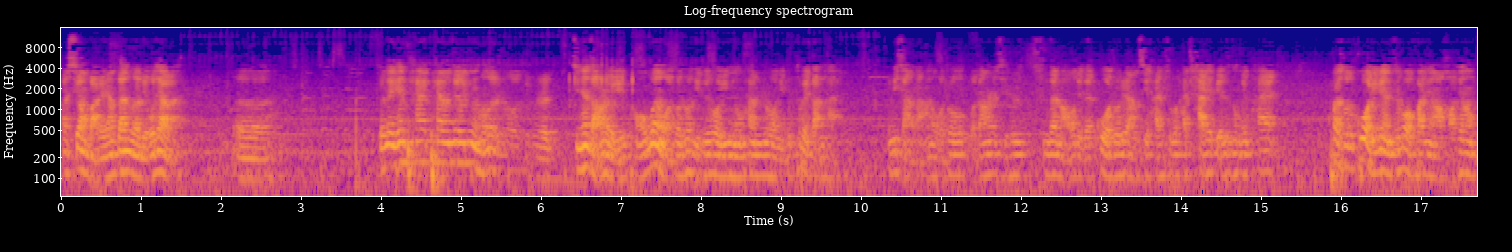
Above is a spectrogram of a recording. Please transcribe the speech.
他希望把这张单子留下来，呃，就那天拍拍完最后镜头的时候，就是。今天早上有一个朋友问我，说说你最后一个镜头拍完之后，你是特别感慨，说你想啥呢？我说我当时其实是在脑子里在过，说这场戏还是不是还差一些别的镜头没拍。快速的过了一遍之后，发现啊，好像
